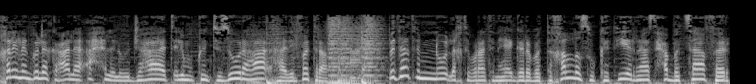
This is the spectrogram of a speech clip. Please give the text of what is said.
خلينا نقول لك على أحلى الوجهات اللي ممكن تزورها هذه الفترة. بالذات إنه الاختبارات النهائية قربت تخلص وكثير ناس حابة تسافر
